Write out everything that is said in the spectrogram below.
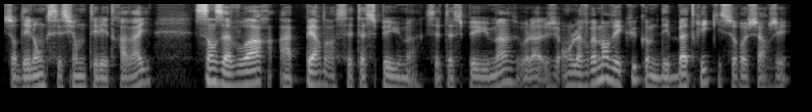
sur des longues sessions de télétravail sans avoir à perdre cet aspect humain. Cet aspect humain, voilà, on l'a vraiment vécu comme des batteries qui se rechargeaient.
